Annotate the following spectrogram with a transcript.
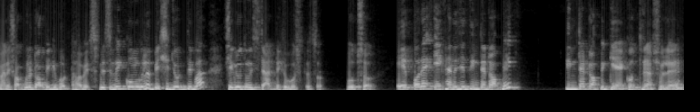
মানে সবগুলো টপিকই পড়তে হবে। স্পেসিফিক কোনগুলো বেশি জোর দিবা, সেগুলো তুমি স্টার দেখে বুঝতেছো। বুঝছ? এরপরে এখানে যে তিনটা টপিক তিনটা টপিকে একত্রে আসলে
